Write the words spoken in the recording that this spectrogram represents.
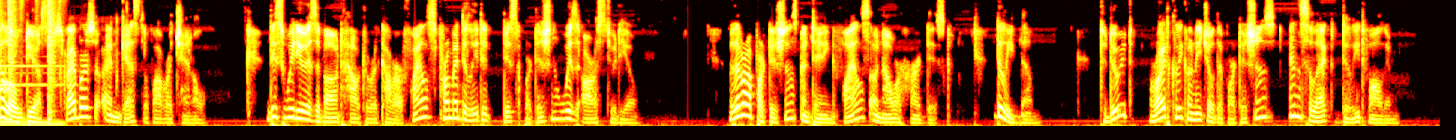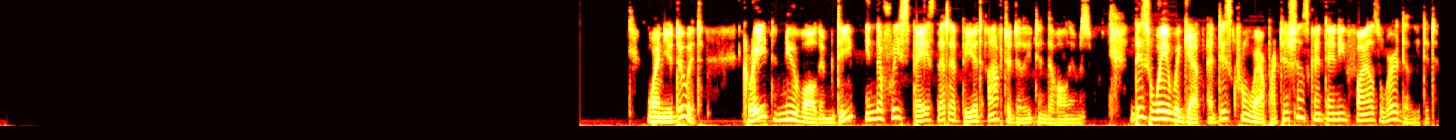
Hello dear subscribers and guests of our channel. This video is about how to recover files from a deleted disk partition with RStudio. There are partitions containing files on our hard disk. Delete them. To do it, right-click on each of the partitions and select Delete volume. When you do it, create new volume D in the free space that appeared after deleting the volumes. This way we get a disk from where partitions containing files were deleted.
